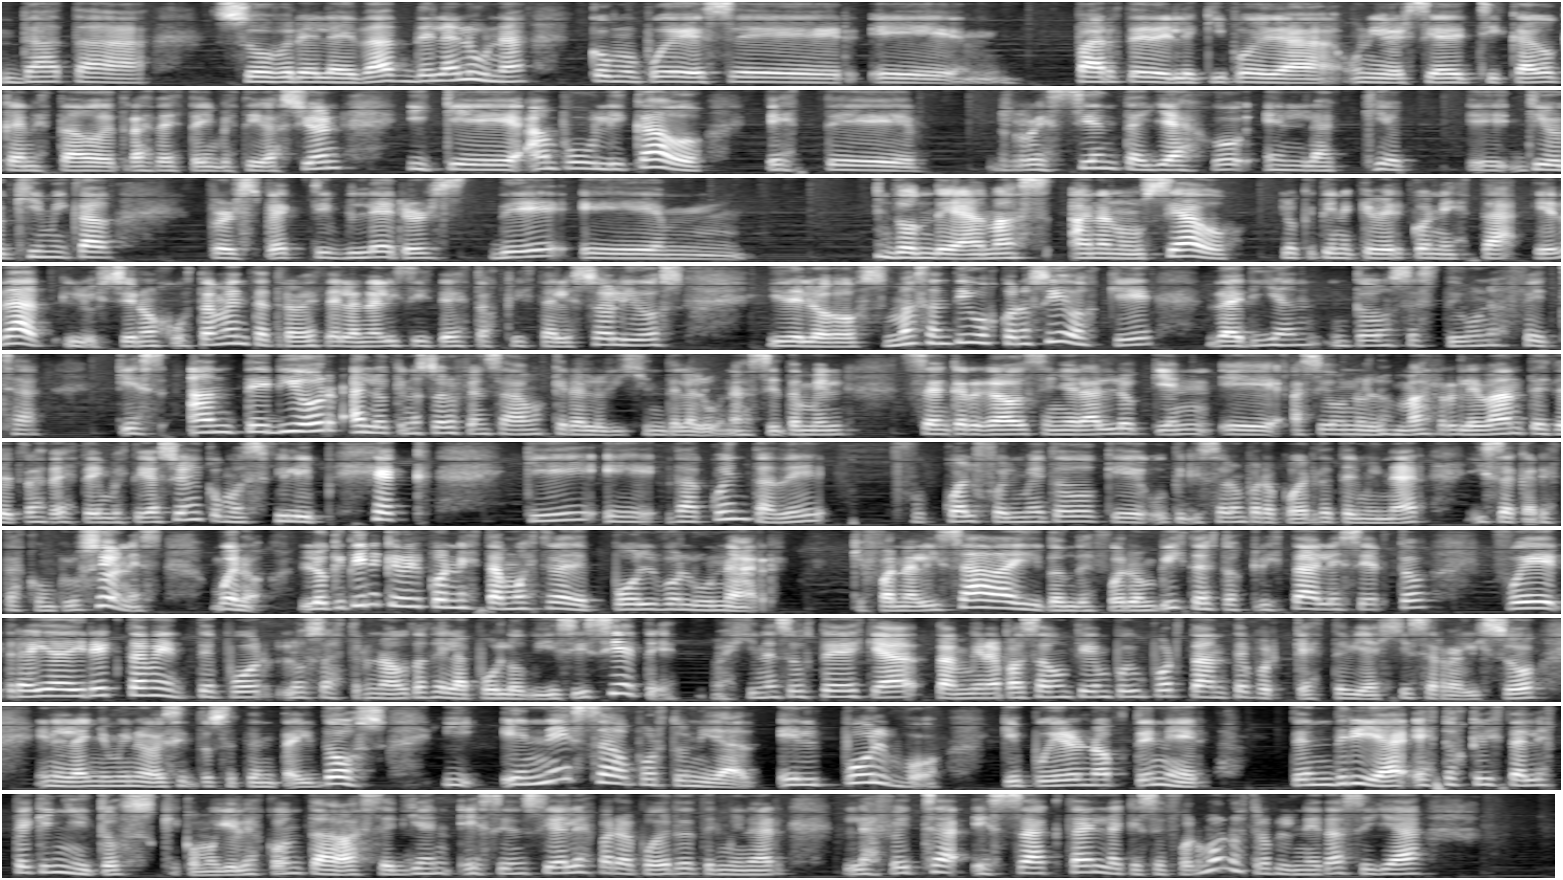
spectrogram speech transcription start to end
data sobre la edad de la luna, como puede ser... Eh, parte del equipo de la Universidad de Chicago que han estado detrás de esta investigación y que han publicado este reciente hallazgo en la eh, Geochemical Perspective Letters de em, donde además han anunciado lo que tiene que ver con esta edad. Lo hicieron justamente a través del análisis de estos cristales sólidos y de los más antiguos conocidos que darían entonces de una fecha que es anterior a lo que nosotros pensábamos que era el origen de la Luna. Así también se ha encargado de señalarlo quien eh, ha sido uno de los más relevantes detrás de esta investigación, como es Philip Heck, que eh, da cuenta de cuál fue el método que utilizaron para poder determinar y sacar estas conclusiones. Bueno, lo que tiene que ver con esta muestra de polvo lunar, que fue analizada y donde fueron vistos estos cristales, ¿cierto? Fue traída directamente por los astronautas del Apolo 17. Imagínense ustedes que también ha pasado un tiempo importante porque este viaje se realizó en el año 1972 y en esa oportunidad el polvo que pudieron obtener tendría estos cristales pequeñitos que, como yo les contaba, serían esenciales para poder determinar la fecha exacta en la que se formó nuestro planeta hace ya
